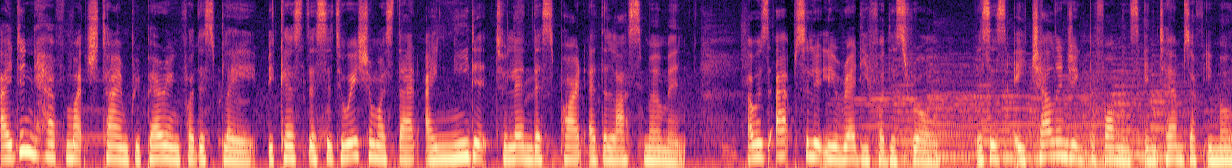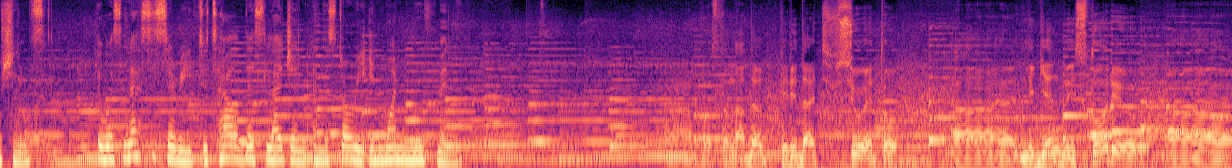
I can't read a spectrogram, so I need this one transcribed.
I didn't have much time preparing for this play because the situation was that I needed to learn this part at the last moment. I was absolutely ready for this role. This is a challenging performance in terms of emotions. It was necessary to tell this legend and the story in one movement. А, Просто надо передать всю эту а, легенду, историю а,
